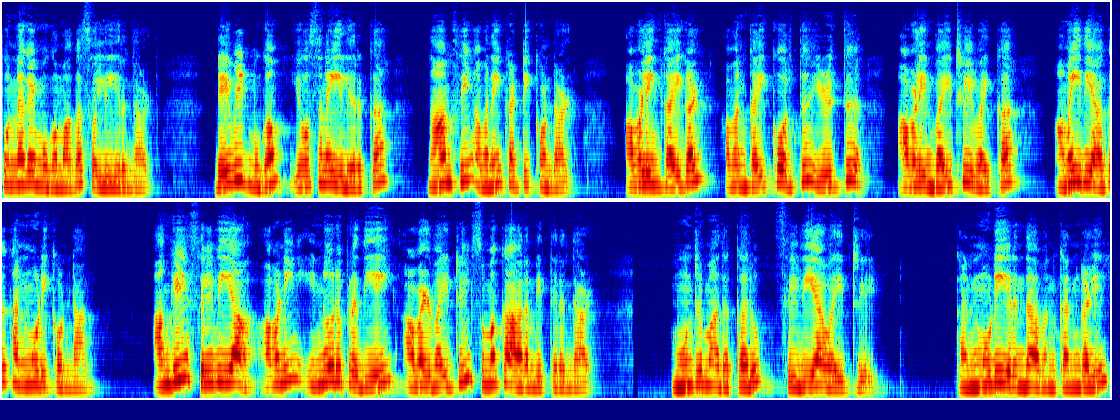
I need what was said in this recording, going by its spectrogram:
புன்னகை முகமாக சொல்லியிருந்தாள். டேவிட் முகம் யோசனையில் இருக்க நான்சி அவனை கட்டிக்கொண்டாள். அவளின் கைகள் அவன் கைகோர்த்து இழுத்து அவளின் வயிற்றில் வைக்க அமைதியாக கண்மூடிக்கொண்டான் அங்கே சில்வியா அவனின் இன்னொரு பிரதியை அவள் வயிற்றில் சுமக்க ஆரம்பித்திருந்தாள். மூன்று மாத கரு சில்வியா வயிற்றில். கண்மூடி இருந்த அவன் கண்களில்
